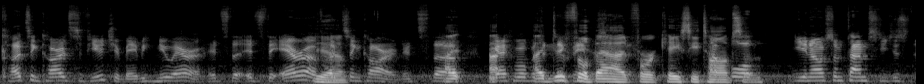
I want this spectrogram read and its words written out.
Cuts and cards the future, baby. New era. It's the it's the era of Yeah. cuts and card. It's the I I, come up with I do feel bad for Casey Thompson. Well, you know, sometimes you just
